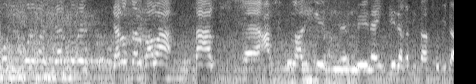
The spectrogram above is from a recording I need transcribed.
প্রচুর পরিমাণে শেয়ার করবেন, যেন তার বাবা, তার আশিকুল আলীকে পেয়ে নেয়। এই দেখাচ্ছি তার ছবিটা।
